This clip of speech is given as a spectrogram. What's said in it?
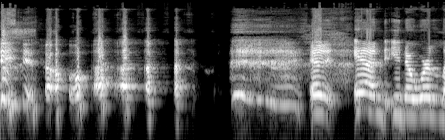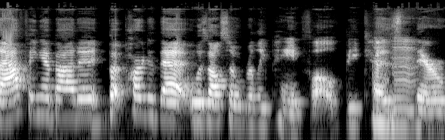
You know and you know we're laughing about it but part of that was also really painful because mm-hmm. there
